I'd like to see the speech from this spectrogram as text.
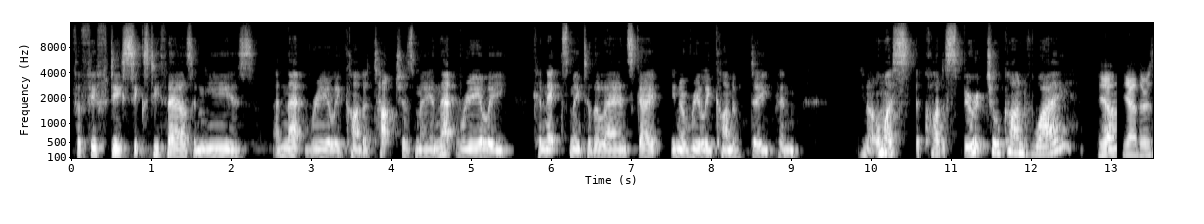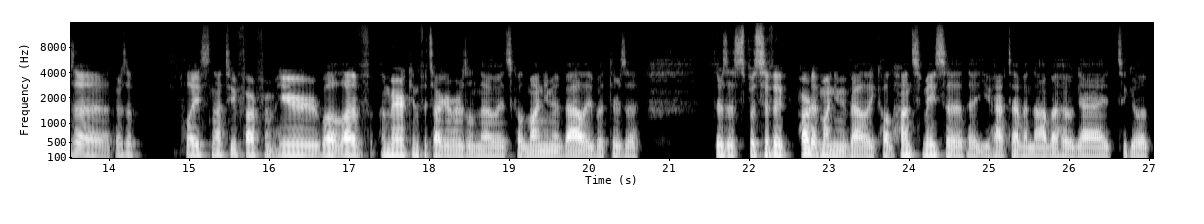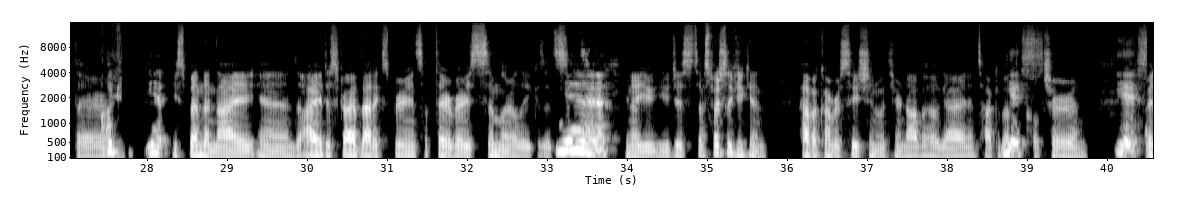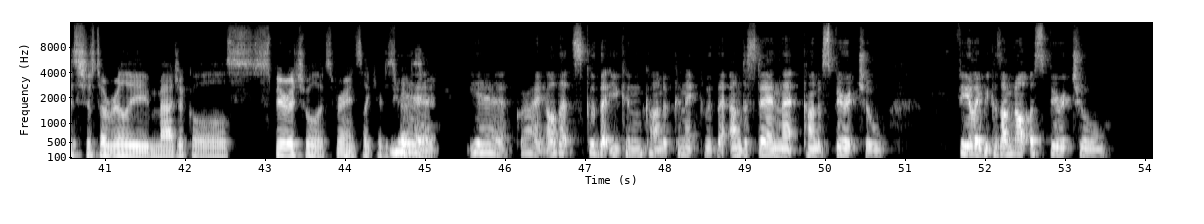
for 50, 60,000 years. And that really kind of touches me. And that really connects me to the landscape in a really kind of deep and you know almost a, quite a spiritual kind of way yeah um, yeah there's a there's a place not too far from here well a lot of american photographers will know it's called monument valley but there's a there's a specific part of Monument Valley called Hunts Mesa that you have to have a Navajo guide to go up there. Oh, yeah. You spend the night, and I describe that experience up there very similarly because it's yeah. You know, you you just especially if you can have a conversation with your Navajo guide and talk about yes. the culture and yes, it's just a really magical spiritual experience like you're describing. Yeah. Yeah, great. Oh, that's good that you can kind of connect with that, understand that kind of spiritual feeling because I'm not a spiritual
